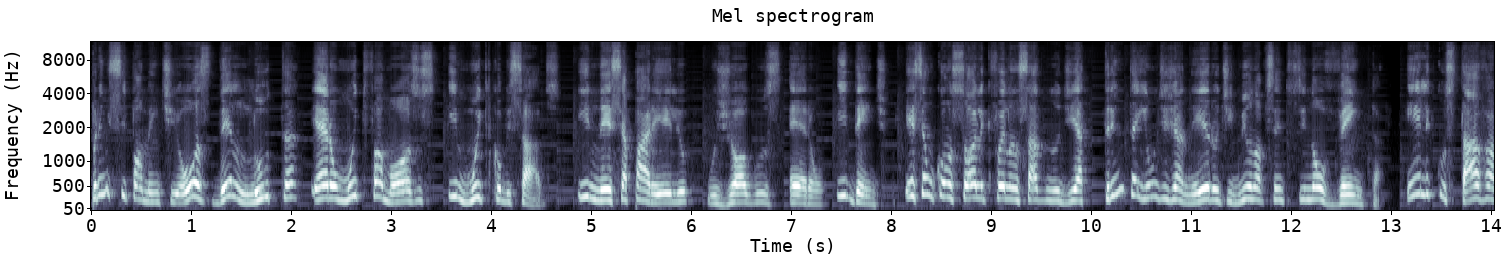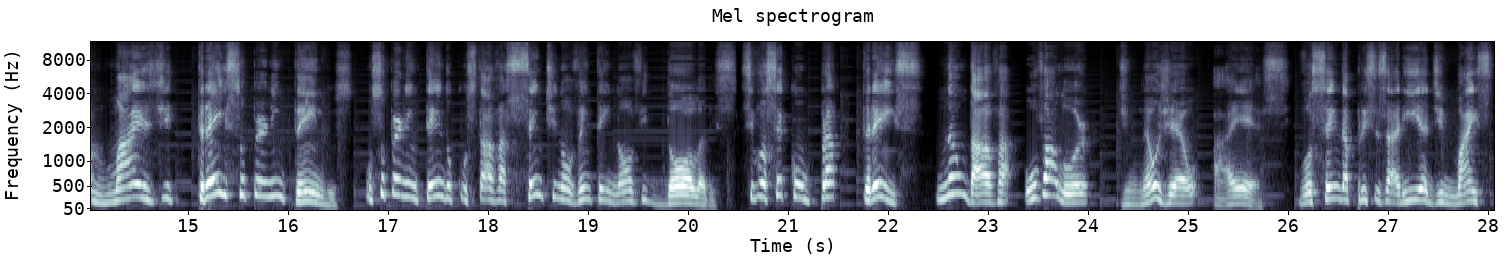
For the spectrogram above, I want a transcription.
principalmente os de luta, eram muito famosos e muito cobiçados. E nesse aparelho, os jogos eram idênticos. Esse é um console que foi lançado no dia 31 de janeiro de 1990 ele custava mais de 3 Super Nintendos. Um Super Nintendo custava 199 dólares. Se você comprar 3, não dava o valor de um Neo Geo AES. Você ainda precisaria de mais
